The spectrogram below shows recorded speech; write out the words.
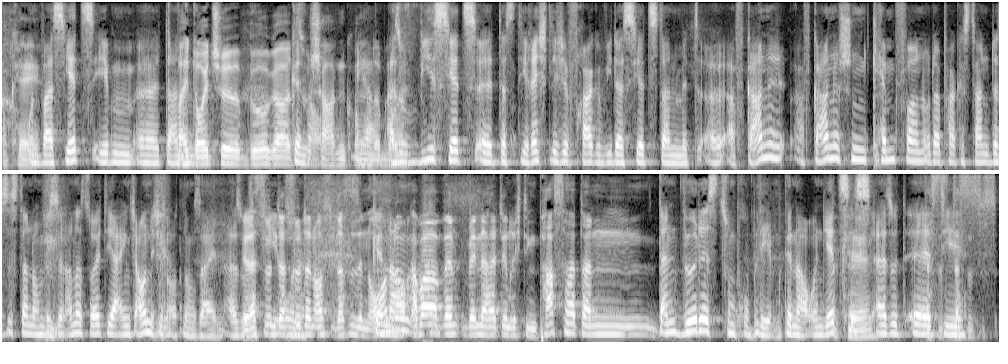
Okay. Und was jetzt eben äh, dann Weil deutsche Bürger Genau, zu Schaden kommen ja. dabei. Also wie ist jetzt äh, das die rechtliche Frage, wie das jetzt dann mit äh, Afghani afghanischen Kämpfern oder Pakistan, das ist dann noch ein bisschen anders, sollte ja eigentlich auch nicht in Ordnung sein. Also ja, das, wird, das ohne- wird dann aus, das ist in Genau, Ordnung, aber- aber wenn, wenn er halt den richtigen Pass hat, dann dann würde es zum Problem, genau. Und jetzt Okay. ist also äh, Das ist- die das ist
